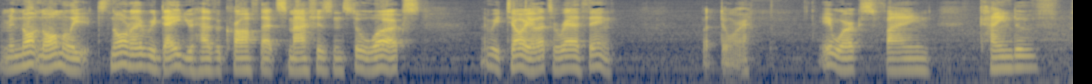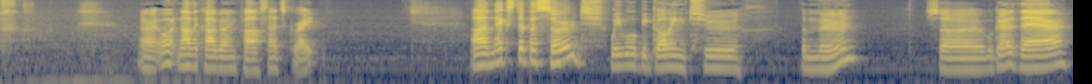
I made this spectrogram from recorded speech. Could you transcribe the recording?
I mean, not normally. It's not every day you have a craft that smashes and still works. Let me tell you, that's a rare thing. But don't worry, it works fine, kind of. Alright, oh, another car going past. That's great. Uh, next episode, we will be going to the moon. So we'll go there.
